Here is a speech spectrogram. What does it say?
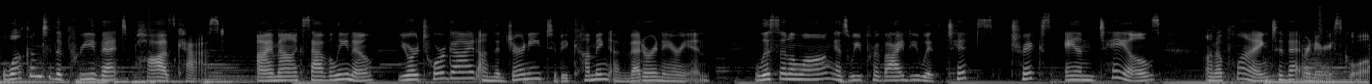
Welcome to the Pre-Vet Podcast. I'm Alex Avellino, your tour guide on the journey to becoming a veterinarian. Listen along as we provide you with tips, tricks, and tales on applying to veterinary school.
